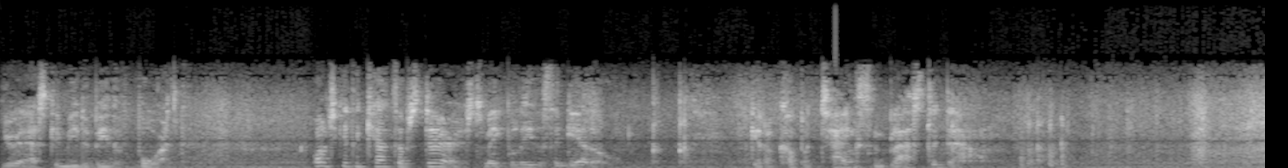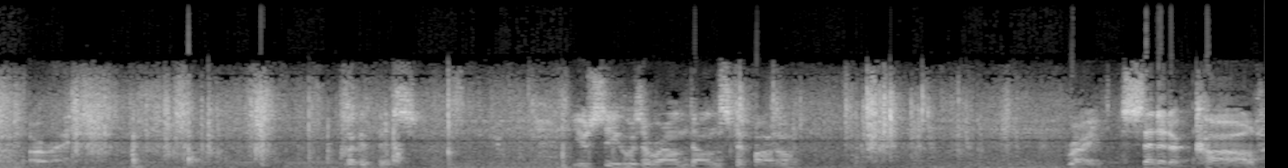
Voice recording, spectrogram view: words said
You're asking me to be the fourth. Why don't you get the cats upstairs to make believe it's a ghetto? Get a couple tanks and blast it down. All right. Look at this. You see who's around Don Stefano? Right. Senator Carl.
